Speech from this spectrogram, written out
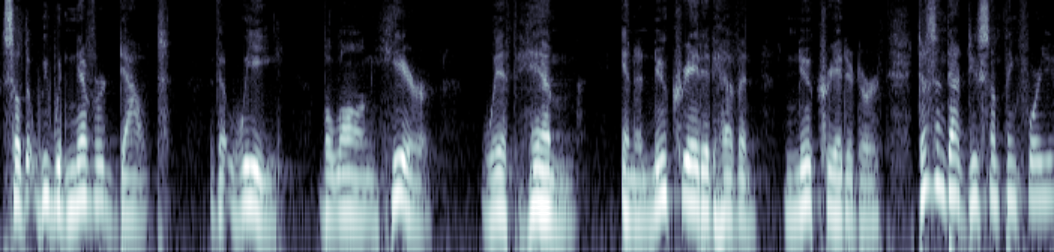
so that we would never doubt that we belong here with Him in a new created heaven, new created earth. Doesn't that do something for you?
